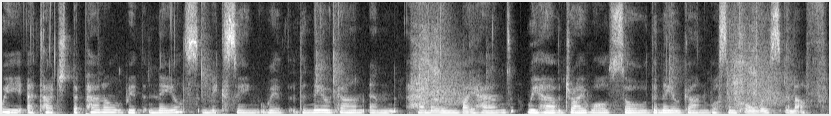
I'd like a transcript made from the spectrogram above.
We attached the panel with nails, mixing with the nail gun and hammering by hand. We have drywall, so the nail gun wasn't always enough.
